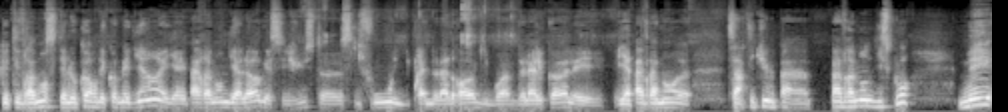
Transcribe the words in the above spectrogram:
était vraiment, c'était le corps des comédiens, et il n'y avait pas vraiment de dialogue, et c'est juste euh, ce qu'ils font, ils prennent de la drogue, ils boivent de l'alcool, et il n'y a pas vraiment, euh, ça articule pas, pas vraiment de discours. Mais,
